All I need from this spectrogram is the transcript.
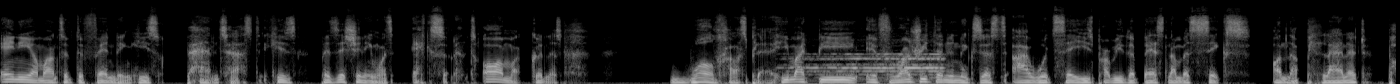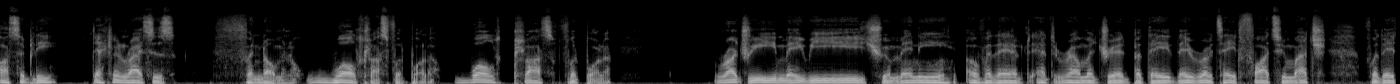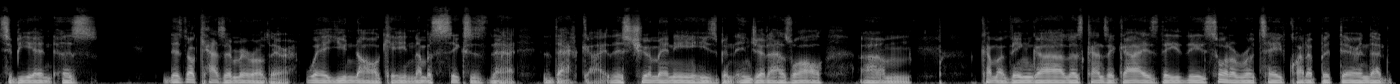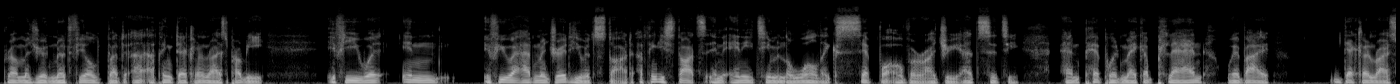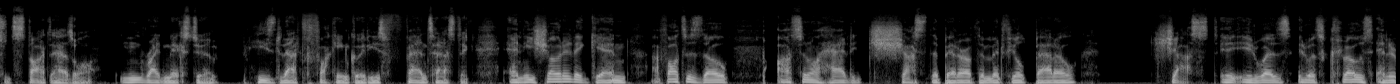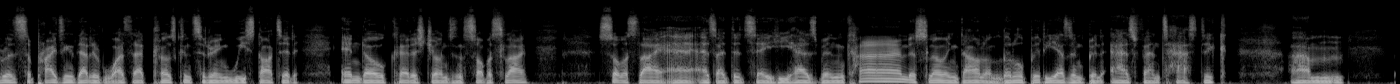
any amount of defending, he's fantastic. His positioning was excellent. Oh my goodness. World class player. He might be, if Rodri didn't exist, I would say he's probably the best number six on the planet, possibly. Declan Rice is phenomenal. World class footballer. World class footballer. Rodri, maybe Tchouameni over there at Real Madrid, but they, they rotate far too much for there to be an as there's no Casemiro there where you know okay number six is that that guy. There's Tchouameni, he's been injured as well. Um, Camavinga, those kinds of guys, they they sort of rotate quite a bit there in that Real Madrid midfield. But I, I think Declan Rice probably, if he were in if you were at Madrid, he would start. I think he starts in any team in the world except for over Rodri at City. And Pep would make a plan whereby Declan Rice would start as well, right next to him. He's that fucking good. He's fantastic. And he showed it again. I felt as though Arsenal had just the better of the midfield battle. Just it, it was it was close and it was surprising that it was that close considering we started Endo, Curtis Jones, and Szoboszlai. Szoboszlai, as I did say, he has been kind of slowing down a little bit. He hasn't been as fantastic um,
